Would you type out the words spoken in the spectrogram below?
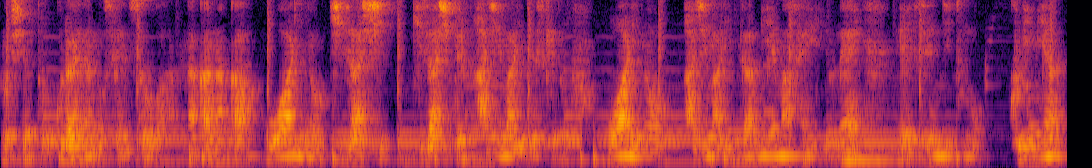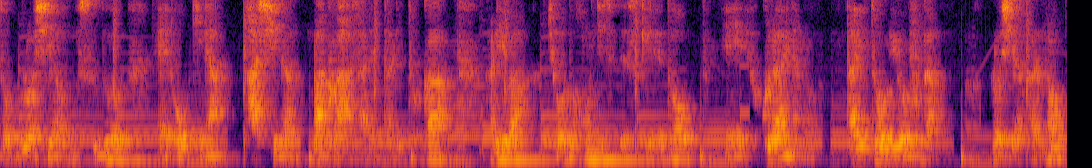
ロシアとウクライナの戦争はなかなか終わりの兆し、兆しというのは始まりですけど、終わりの始まりが見えませんよね。えー、先日もクリミアとロシアを結ぶ、えー、大きな橋が爆破されたりとか、あるいはちょうど本日ですけれど、えー、ウクライナの大統領府がロシアからの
